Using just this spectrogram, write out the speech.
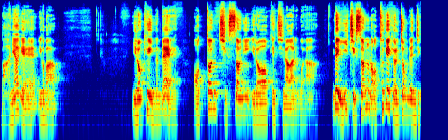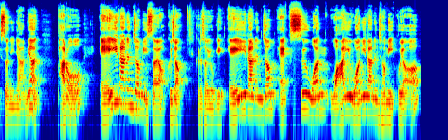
만약에, 이거 봐. 이렇게 있는데 어떤 직선이 이렇게 지나가는 거야. 근데 이 직선은 어떻게 결정된 직선이냐 하면 바로 A라는 점이 있어요. 그죠? 그래서 여기 A라는 점, X1, Y1이라는 점이 있고요.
